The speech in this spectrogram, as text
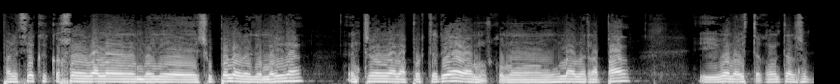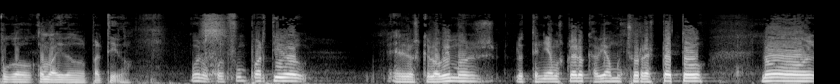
pareció que cogió el balón de su pueblo, desde Medina, entró a la portería, vamos, como una berrapaz. Y bueno, esto, coméntanos un poco cómo ha ido el partido. Bueno, pues fue un partido en los que lo vimos lo teníamos claro que había mucho respeto. No,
